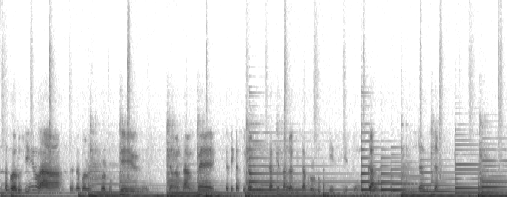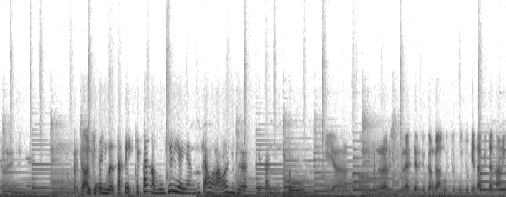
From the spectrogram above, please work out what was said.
tetap harus inilah tetap harus produktif jangan sampai ketika sudah menikah kita nggak bisa produktif gitu enggak bisa bisa. Kerjaan Ya, kita juga tapi kita nggak mungkin ya yang awal-awal juga kita gitu. Iya bener harus belajar juga nggak ujuk-ujuk kita bisa saling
